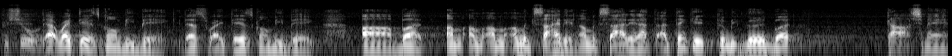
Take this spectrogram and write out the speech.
For sure. That right there is going to be big. That's right there is going to be big. Uh, but I'm, I'm, I'm, I'm excited. I'm excited. I, I think it can be good, but gosh, man,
